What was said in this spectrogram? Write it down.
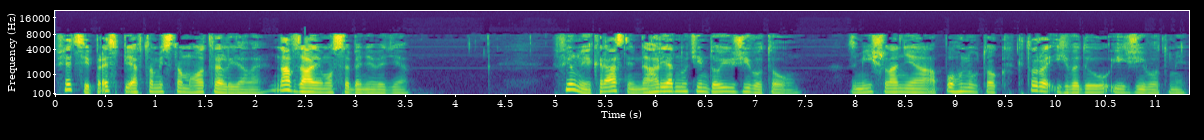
Všetci prespia v tom istom hoteli, ale navzájom o sebe nevedia. Film je krásnym nahliadnutím do ich životov, zmýšľania a pohnutok, ktoré ich vedú ich životmi.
